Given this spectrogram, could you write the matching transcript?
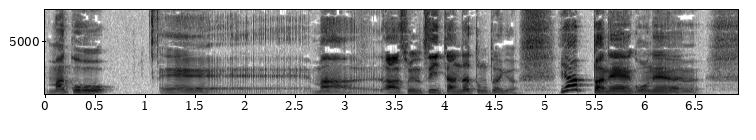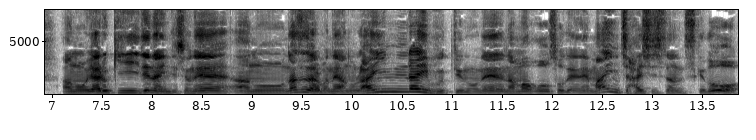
まあ、こう、ええー、まあ、あそういうのついたんだと思ったんだけど、やっぱね、こうね、あの、やる気出ないんですよね。あの、なぜならばね、あの、LINE ライブっていうのをね、生放送でね、毎日配信してたんですけど、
